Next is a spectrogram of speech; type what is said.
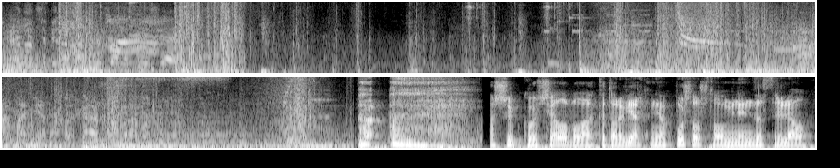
Границы безопасной зоны смещаются. Победа. Вы хорошо поработали. Ошибка у чела была, который вверх меня пушил, что он меня не дострелял.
